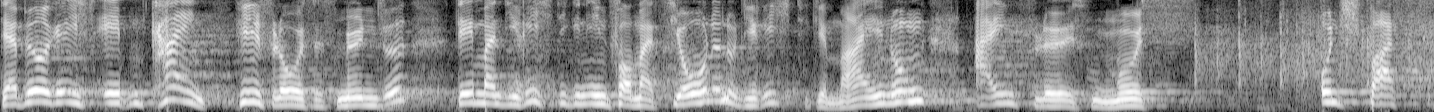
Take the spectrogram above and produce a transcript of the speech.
Der Bürger ist eben kein hilfloses Mündel, dem man die richtigen Informationen und die richtige Meinung einflößen muss. Und Spaß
